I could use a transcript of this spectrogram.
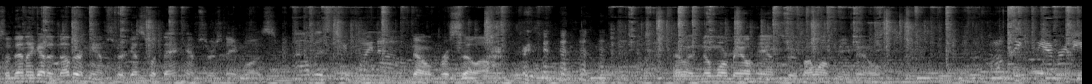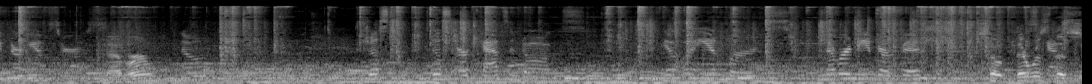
So then I got another hamster. Guess what that hamster's name was? Elvis 2.0. No, Priscilla. I went, no more male hamsters. I want females. I don't think we ever named our hamsters. Never. No. Just just our cats and dogs. Yeah, and birds. Never named our fish. So there was this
